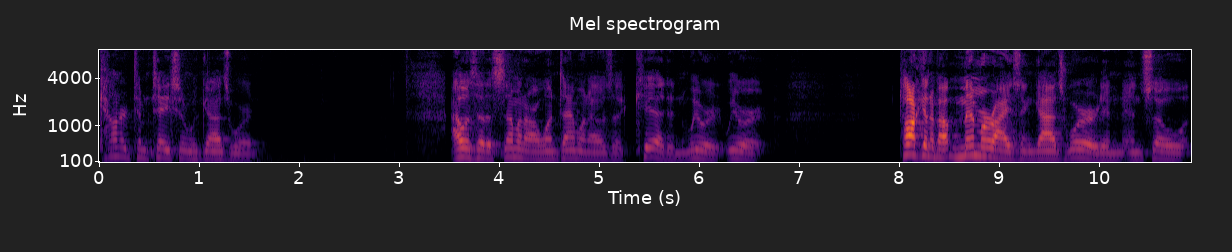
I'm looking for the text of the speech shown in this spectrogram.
Counter temptation with God's word. I was at a seminar one time when I was a kid, and we were, we were talking about memorizing God's word. And, and so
